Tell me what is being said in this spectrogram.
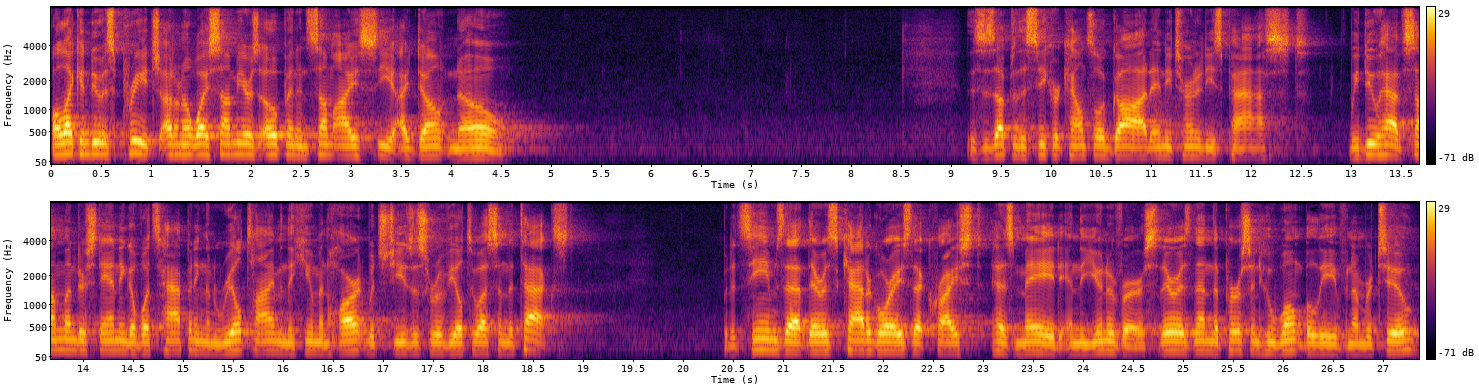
All I can do is preach. I don't know why some ears open and some eyes see. I don't know. This is up to the secret counsel of God in eternity's past. We do have some understanding of what's happening in real time in the human heart, which Jesus revealed to us in the text. But it seems that there is categories that Christ has made in the universe. There is then the person who won't believe, number two.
